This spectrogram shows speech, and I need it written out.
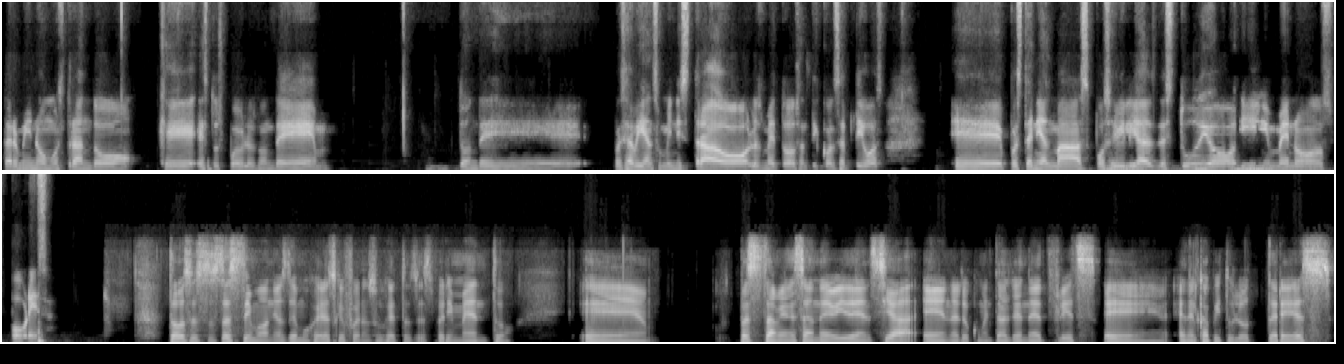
terminó mostrando que estos pueblos donde, donde pues habían suministrado los métodos anticonceptivos eh, pues tenían más posibilidades de estudio y menos pobreza. Todos estos testimonios de mujeres que fueron sujetos de experimento eh, pues también está en evidencia en el documental de Netflix, eh, en el capítulo 3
